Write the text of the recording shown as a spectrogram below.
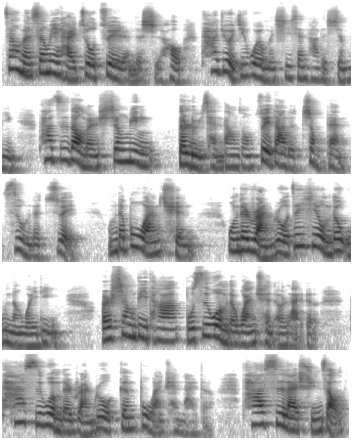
在我们生命还做罪人的时候，他就已经为我们牺牲他的生命。他知道我们生命的旅程当中最大的重担是我们的罪、我们的不完全、我们的软弱，这些我们都无能为力。而上帝他不是为我们的完全而来的。他是为我们的软弱跟不完全来的，他是来寻找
